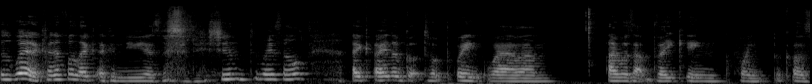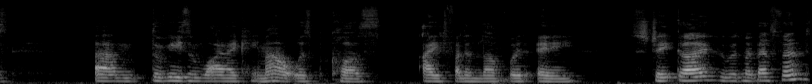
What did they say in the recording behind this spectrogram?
it was weird. It kind of felt like like a New Year's resolution to myself. I kind of got to a point where um, I was at breaking point because um, the reason why I came out was because I fell in love with a straight guy who was my best friend.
